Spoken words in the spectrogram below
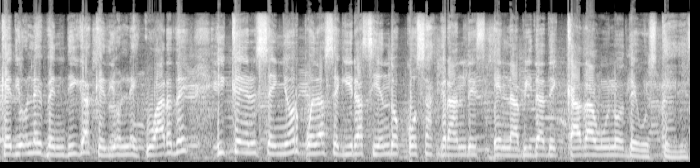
que Dios les bendiga, que Dios les guarde y que el Señor pueda seguir haciendo cosas grandes en la vida de cada uno de ustedes.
